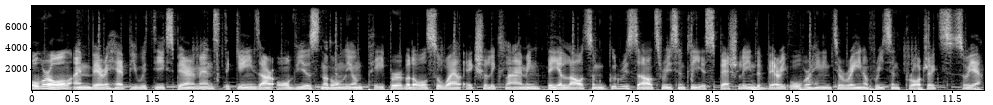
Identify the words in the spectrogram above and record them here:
Overall, I'm very happy with the experiment. The gains are obvious not only on paper but also while actually climbing. They allowed some good results recently, especially in the very overhanging terrain of recent projects. So yeah,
